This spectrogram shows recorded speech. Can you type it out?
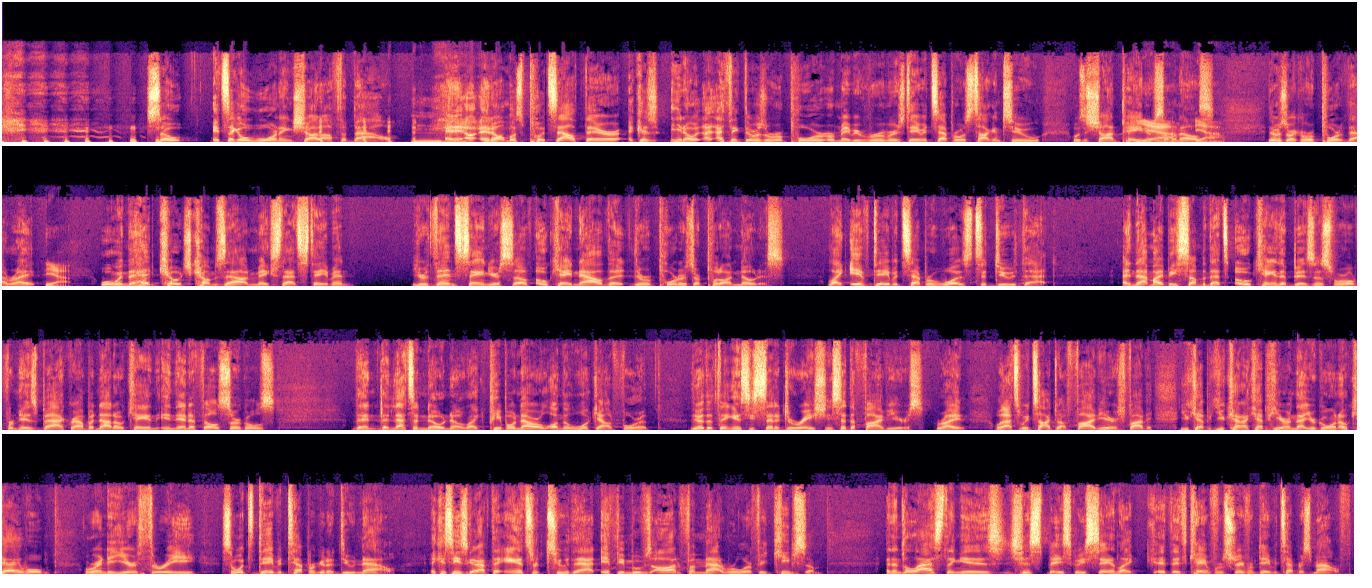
so it's like a warning shot off the bow. Mm-hmm. and it, it almost puts out there, because, you know, I, I think there was a report or maybe rumors David Tepper was talking to, was it Sean Payne or someone else? yeah. There was like a report of that, right? Yeah. Well, when the head coach comes out and makes that statement, you're then saying to yourself, okay, now that the reporters are put on notice, like if David Tepper was to do that, and that might be something that's okay in the business world from his background, but not okay in, in NFL circles, then then that's a no no. Like people now are on the lookout for it. The other thing is he said a duration. He said the five years, right? Well, that's what we talked about. Five years. Five. You kept you kind of kept hearing that. You're going, okay, well, we're into year three. So what's David Tepper going to do now? Because he's going to have to answer to that if he moves on from Matt Rhule or if he keeps him. And then the last thing is just basically saying like it, it came from straight from David Tepper's mouth.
